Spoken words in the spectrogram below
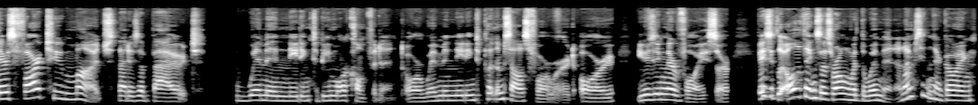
there's far too much that is about women needing to be more confident or women needing to put themselves forward or using their voice or basically all the things that's wrong with the women. And I'm sitting there going,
